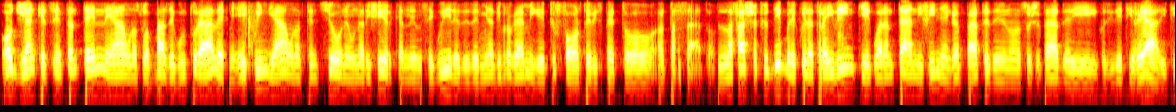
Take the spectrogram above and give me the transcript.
Oggi anche il settantenne ha una sua base culturale e quindi ha un'attenzione, una ricerca nel seguire determinati programmi che è più forte rispetto al passato. La fascia più debole è quella tra i 20 e i 40 anni, figlia in gran parte di una società dei cosiddetti reality.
